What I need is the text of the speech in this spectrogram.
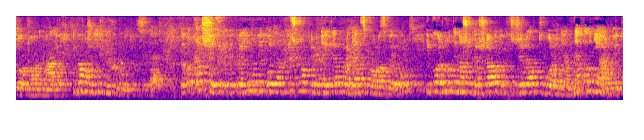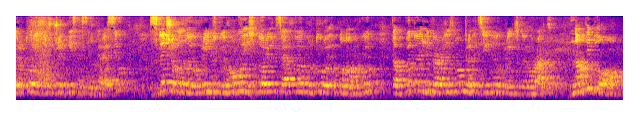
жодного немає. Хіба може їхні хруни тут сидять? От очистити країну від олігархічного криміналітету радянського розливу і повернути нашу державу до джерел творення неколоніальної території для чужих бізнес-інтересів з українською мовою, історією, та вбитою традиційної української моралі. Нам відомо,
